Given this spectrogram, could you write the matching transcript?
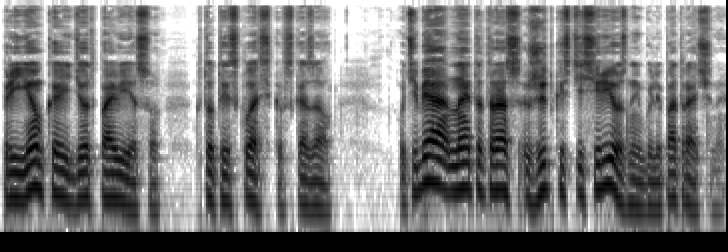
приемка идет по весу, кто-то из классиков сказал. У тебя на этот раз жидкости серьезные были потрачены.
